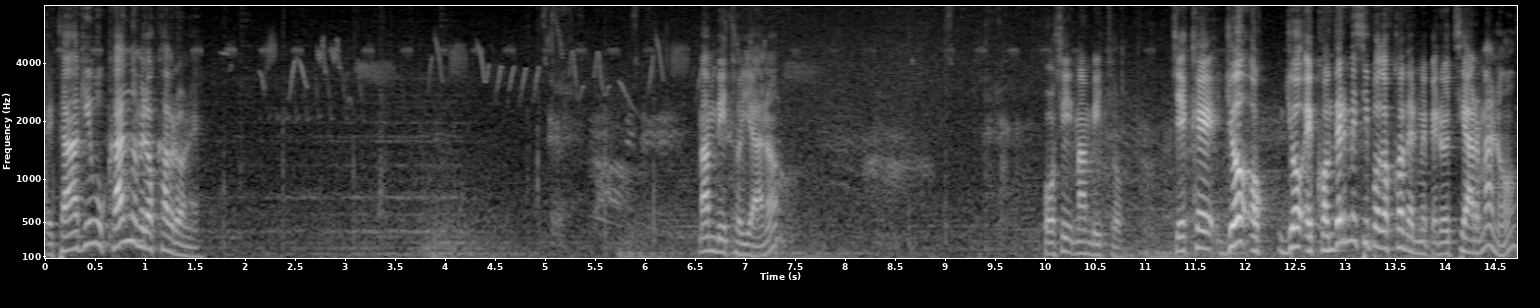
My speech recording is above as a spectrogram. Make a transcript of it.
Están aquí buscándome los cabrones Me han visto ya, ¿no? Pues sí, me han visto Si es que yo, yo esconderme sí puedo esconderme Pero este arma no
